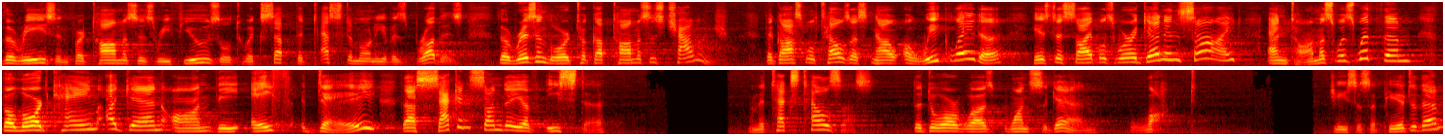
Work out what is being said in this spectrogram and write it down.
the reason for Thomas's refusal to accept the testimony of his brothers, the risen Lord took up Thomas's challenge. The gospel tells us now a week later, his disciples were again inside, and Thomas was with them. The Lord came again on the eighth day, the second Sunday of Easter. And the text tells us the door was once again locked. Jesus appeared to them,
